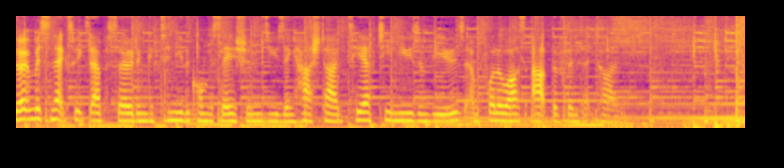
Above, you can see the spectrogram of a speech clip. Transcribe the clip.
Don't miss next week's episode and continue the conversations using hashtag TFT News and Views and follow us at the FinTech Times.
